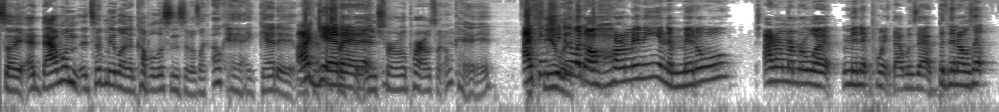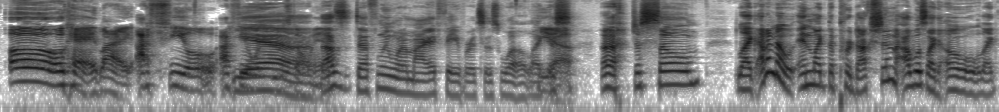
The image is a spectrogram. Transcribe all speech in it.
so yeah, that one, it took me like a couple listens. And I was like, okay, I get it. I Like, get like it. The intro part, I was like, okay. I think feel she did like a harmony in the middle. I don't remember what minute point that was at, but then I was like, oh, okay, like I feel, I feel yeah, that's definitely one of my favorites as well. Like, Yeah. it's, uh, just so like I don't know. In like the production, I was like, oh, like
